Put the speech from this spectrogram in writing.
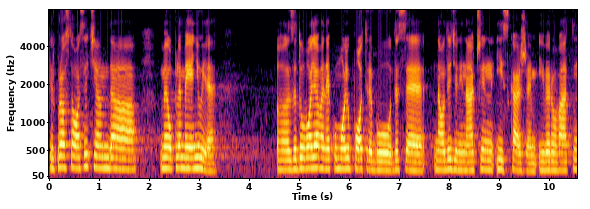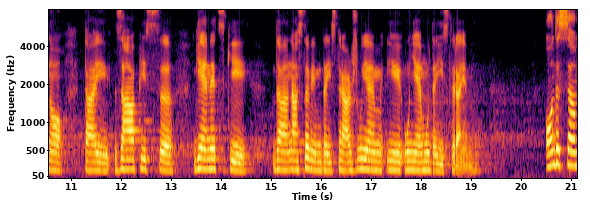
jer prosto osjećam da me oplemenjuje zadovoljava neku moju potrebu da se na određeni način iskažem i verovatno taj zapis genetski da nastavim da istražujem i u njemu da istrajem. Onda sam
